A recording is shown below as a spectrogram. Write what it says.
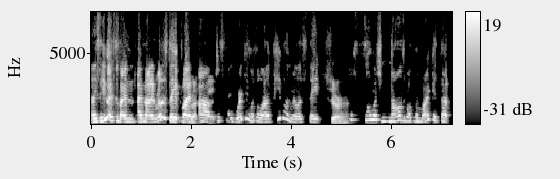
and I say you guys because I'm I'm not in real estate, but right, um, right. just by working with a lot of people in real estate, sure, so much knowledge about the market that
